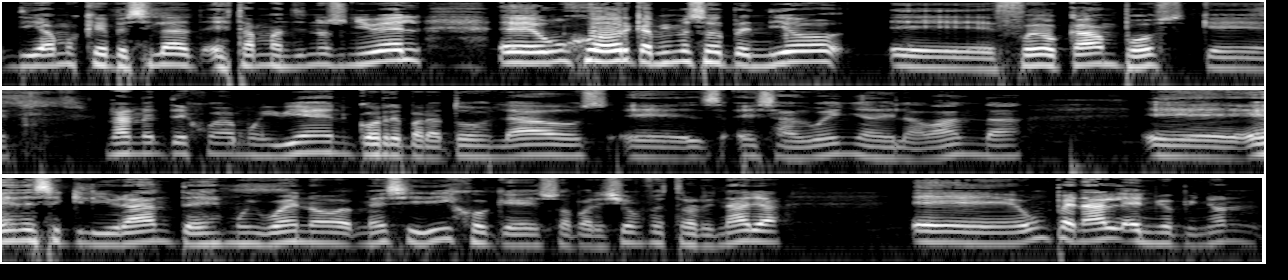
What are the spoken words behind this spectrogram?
digamos que Pesela está manteniendo su nivel, eh, un jugador que a mí me sorprendió eh, fue Ocampos, que realmente juega muy bien, corre para todos lados, es esa dueña de la banda, eh, es desequilibrante, es muy bueno. Messi dijo que su aparición fue extraordinaria. Eh, un penal, en mi opinión,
